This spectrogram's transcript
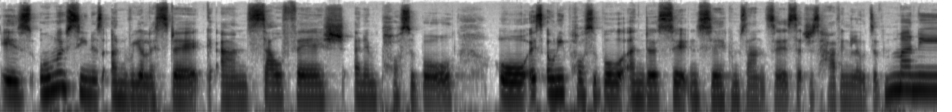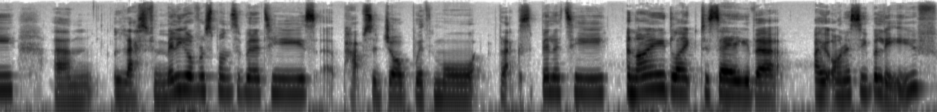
is almost seen as unrealistic and selfish and impossible or it's only possible under certain circumstances, such as having loads of money, um, less familial responsibilities, perhaps a job with more flexibility. And I'd like to say that I honestly believe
